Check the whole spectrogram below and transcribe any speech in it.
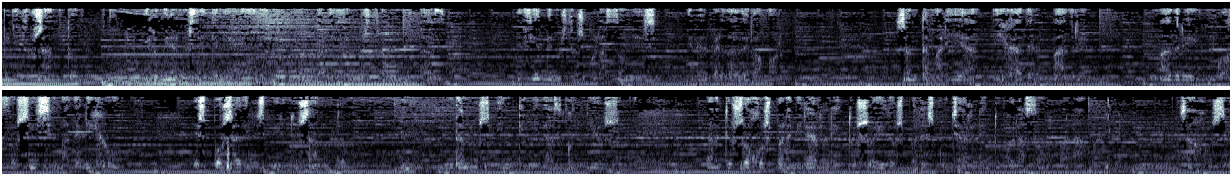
Espíritu Santo, ilumina nuestra inteligencia y nuestra voluntad. Enciende nuestros corazones en el verdadero amor. Santa María, hija del Padre, Madre gozosísima del Hijo, esposa del Espíritu Santo, danos intimidad con Dios. Dame tus ojos para mirarle, tus oídos para escucharle, tu corazón para amarle. San José,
